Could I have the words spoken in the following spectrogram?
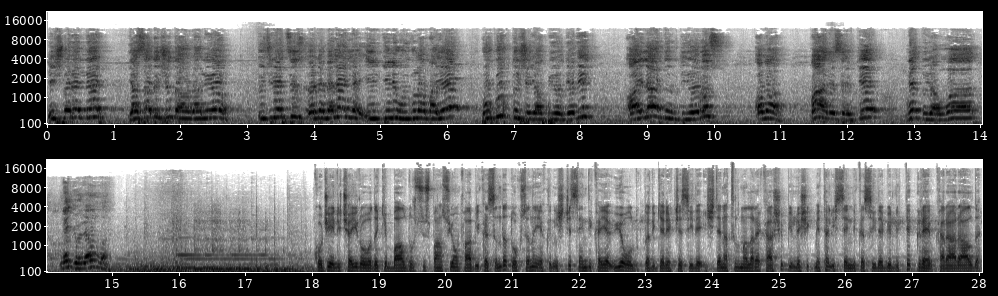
İşverenler yasa dışı davranıyor. Ücretsiz ödemelerle ilgili uygulamayı hukuk dışı yapıyor dedik. Aylardır diyoruz ama maalesef ki ne duyan var ne gören var. Kocaeli Çayırova'daki Baldur Süspansiyon Fabrikası'nda 90'a yakın işçi sendikaya üye oldukları gerekçesiyle işten atılmalara karşı Birleşik Metal İş Sendikası ile birlikte grev kararı aldı.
